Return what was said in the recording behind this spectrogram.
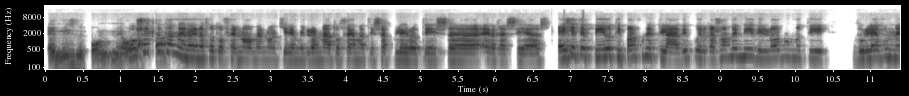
Εμείς λοιπόν με όλα Πόσο αυτά... εκτεταμένο είναι αυτό το φαινόμενο, κύριε Μιλωνά, το θέμα της απλήρωτης ε, εργασίας; Έχετε πει ότι υπάρχουν κλάδοι που οι εργαζόμενοι δηλώνουν ότι δουλεύουν ε,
